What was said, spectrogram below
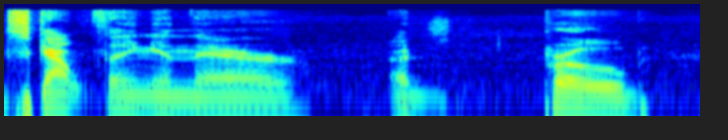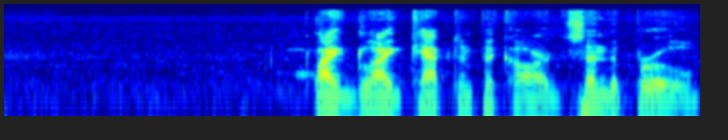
scout thing in there, a probe, like like Captain Picard. Send the probe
